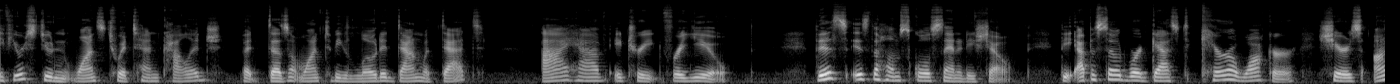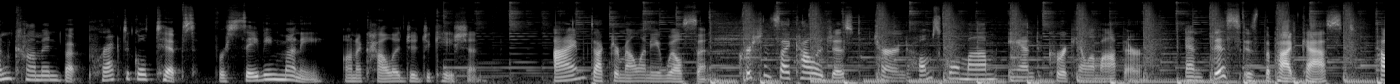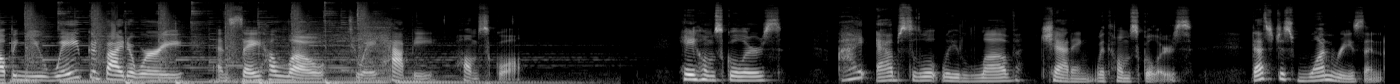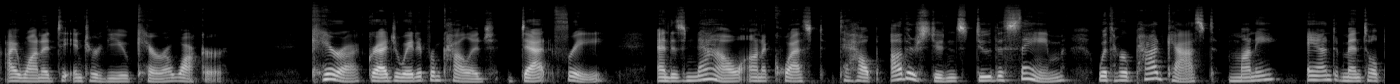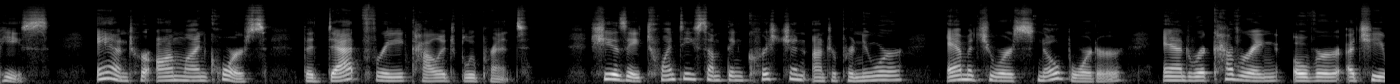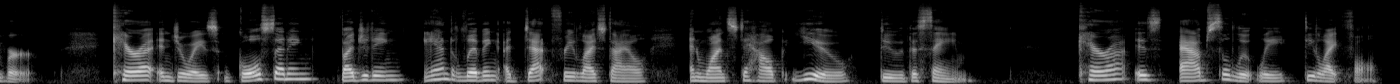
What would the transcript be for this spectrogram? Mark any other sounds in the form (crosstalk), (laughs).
If your student wants to attend college but doesn't want to be loaded down with debt, I have a treat for you. This is the Homeschool Sanity Show, the episode where guest Kara Walker shares uncommon but practical tips for saving money on a college education. I'm Dr. Melanie Wilson, Christian psychologist turned homeschool mom and curriculum author. And this is the podcast helping you wave goodbye to worry and say hello to a happy homeschool. Hey, homeschoolers. I absolutely love chatting with homeschoolers. That's just one reason I wanted to interview Kara Walker. Kara graduated from college debt free and is now on a quest to help other students do the same with her podcast, Money and Mental Peace, and her online course, the Debt Free College Blueprint. She is a 20 something Christian entrepreneur, amateur snowboarder, and recovering overachiever. Kara enjoys goal setting, budgeting, and living a debt free lifestyle and wants to help you do the same. Kara is absolutely delightful.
